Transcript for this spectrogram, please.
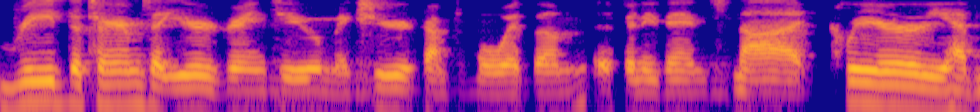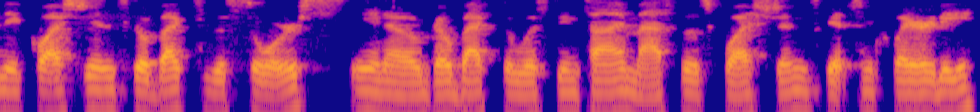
read the terms that you're agreeing to, make sure you're comfortable with them. If anything's not clear, you have any questions, go back to the source, you know, go back to listing time, ask those questions, get some clarity.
